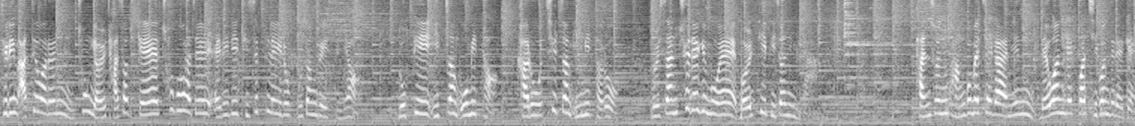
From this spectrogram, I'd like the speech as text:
드림 아트월은 총 15개의 초고 화질 LED 디스플레이로 구성되어 있으며 높이 2.5m, 가로 7.2m로 울산 최대 규모의 멀티 비전입니다. 단순 광고 매체가 아닌 내원객과 직원들에게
